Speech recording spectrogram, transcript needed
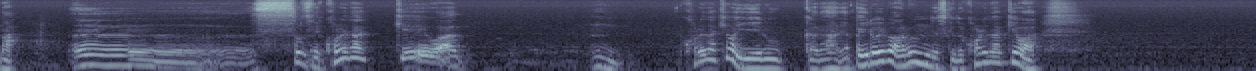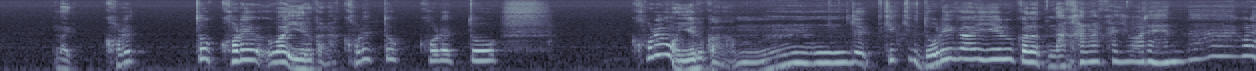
まあうんそうですねこれだけはうんこれだけは言えるかな。やっぱいろいろあるんですけどこれだけはまあこれとこれは言えるかな。これとこれとこれも言えるかな。うんじゃ結局どれが言えるかなってなかなか言われへんなこれ。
